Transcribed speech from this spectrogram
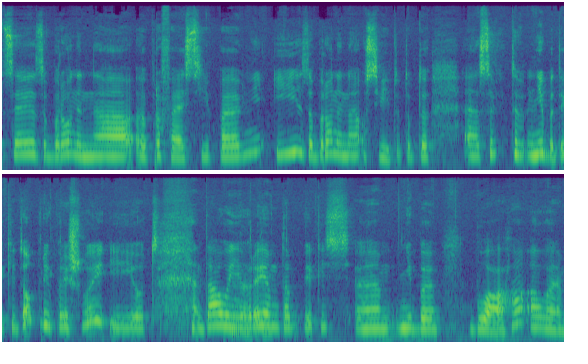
це заборони на е, професії певні і заборони на освіту. Тобто совіти ніби такі добрі прийшли і от дали євреям там якісь е, ніби блага, але.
